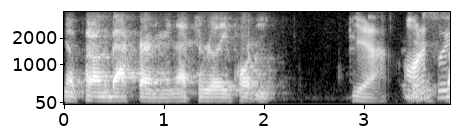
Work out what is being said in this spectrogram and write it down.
you know, put on the back burner, and that's a really important Yeah. Honestly,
